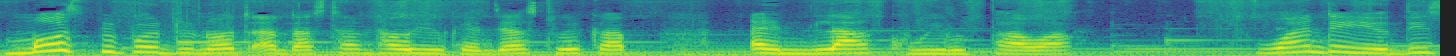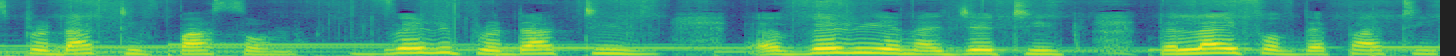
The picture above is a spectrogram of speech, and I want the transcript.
Most people do not understand how you can just wake up and lack willpower one day you're this productive person, very productive, uh, very energetic, the life of the party,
